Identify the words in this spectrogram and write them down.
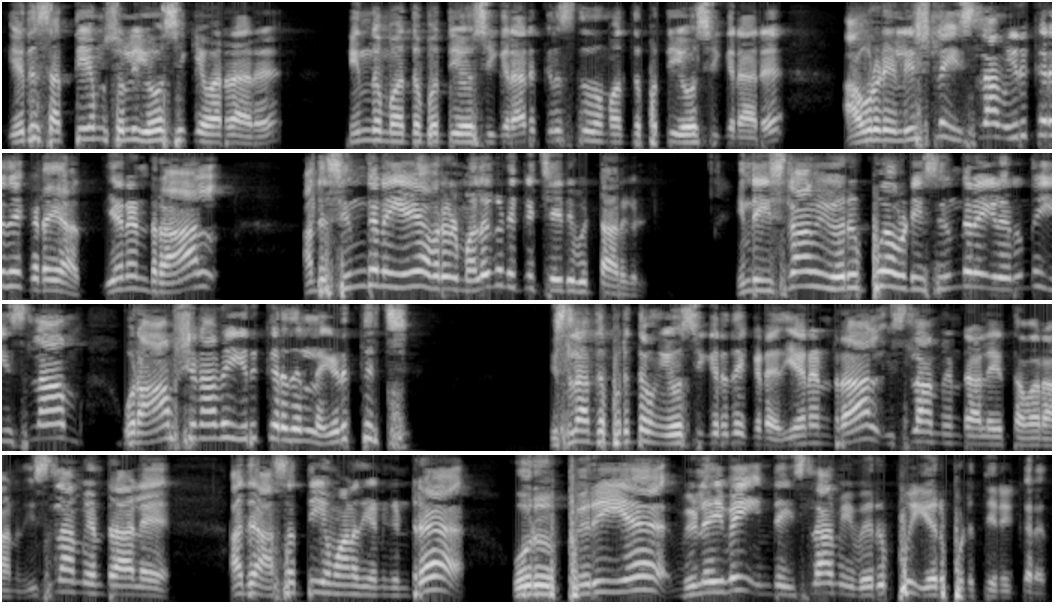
எது சத்தியம் சொல்லி யோசிக்க வர்றாரு. இந்து மதத்தை பத்தி யோசிக்கிறாரு கிறிஸ்துவ மதத்தை பத்தி யோசிக்கிறாரு. அவருடைய லிஸ்ட்ல இஸ்லாம் இருக்கிறதே கிடையாது. ஏனென்றால் அந்த சிந்தனையை அவர்கள் மழுகடுக்க செய்து விட்டார்கள். இந்த இஸ்லாமிய வெறுப்பு அவருடைய சிந்தனையிலிருந்து இஸ்லாம் ஒரு ஆப்ஷனாவே இருக்கிறது இல்லை எடுத்துச்சு இஸ்லாத்தை பொறுத்து அவங்க யோசிக்கிறதே கிடையாது. ஏனென்றால் இஸ்லாம் என்றாலே தவறானது. இஸ்லாம் என்றாலே அது அசத்தியமானது என்கின்ற ஒரு பெரிய விளைவை இந்த இஸ்லாமிய வெறுப்பு ஏற்படுத்தி இருக்கிறது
